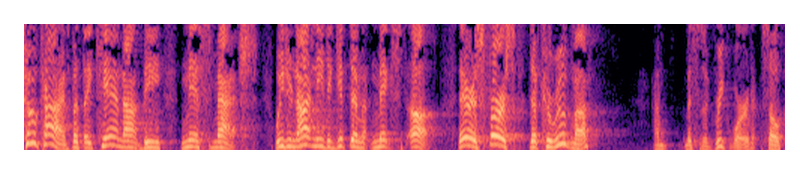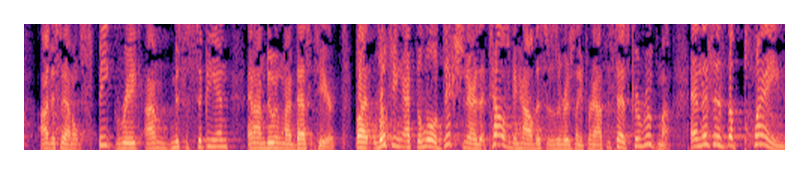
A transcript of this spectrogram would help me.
Two kinds, but they cannot be mismatched. We do not need to get them mixed up. There is first the kerugma, this is a Greek word, so obviously I don't speak Greek. I'm Mississippian, and I'm doing my best here. But looking at the little dictionary that tells me how this is originally pronounced, it says kerugma. And this is the plain,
